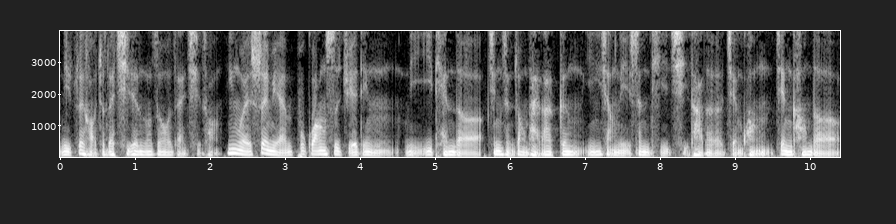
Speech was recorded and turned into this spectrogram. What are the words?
你最好就在七点钟之后再起床，因为睡眠不光是决定你一天的精神状态，它更影响你身体其他的健康、健康的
